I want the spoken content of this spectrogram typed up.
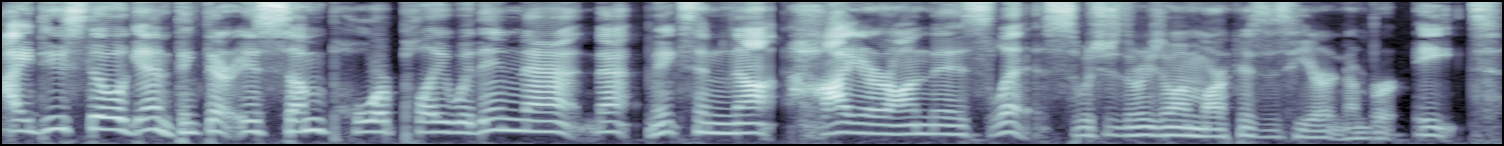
I do still again think there is some poor play within that that makes him not higher on this list, which is the reason why Marcus is here at number eight.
